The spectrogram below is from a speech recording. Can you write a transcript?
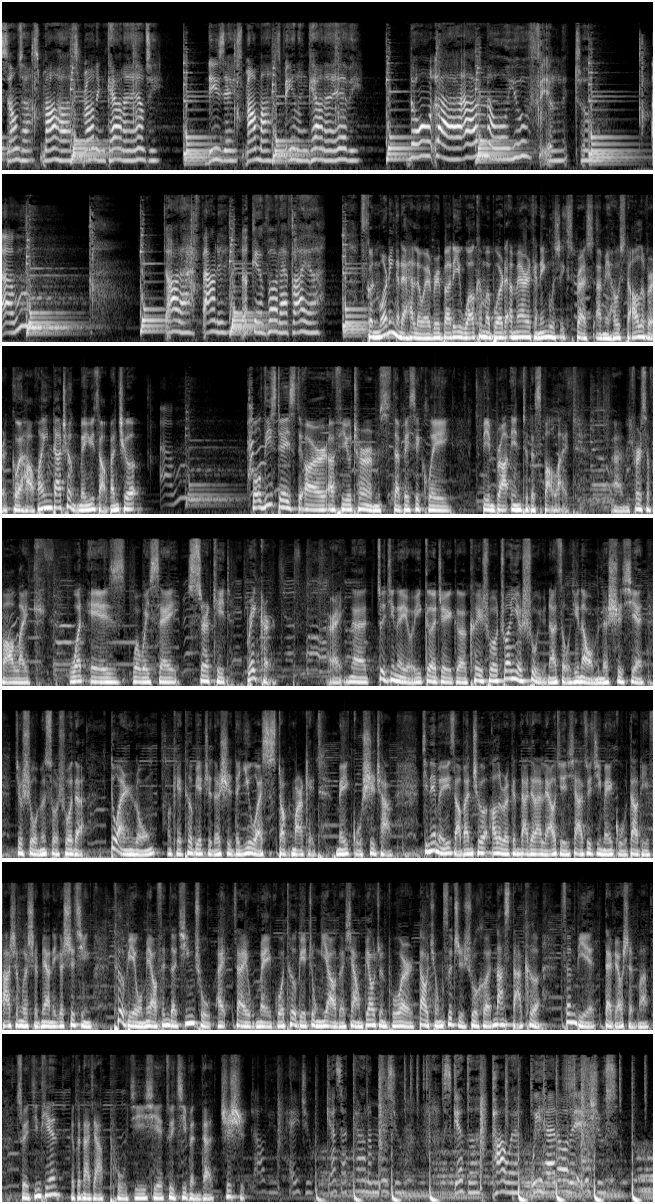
Sometimes my heart's running kinda empty. These days my mind's feeling kinda heavy. Don't lie, I know you feel it too. I thought I found it, looking for that fire. Good morning and hello everybody. Welcome aboard American English Express. I'm your host Oliver. 各位好，欢迎搭乘美语早班车。Well, these days there are a few terms that basically being brought into the spotlight. Um, first of all, like what is what we say circuit breaker? Alright，那最近呢有一个这个可以说专业术语呢走进了我们的视线，就是我们所说的 断融，OK，特别指的是 the U.S. stock market 美股市场。今天美语早班车，Oliver 跟大家来了解一下最近美股到底发生了什么样的一个事情。特别我们要分得清楚，哎，在美国特别重要的像标准普尔、道琼斯指数和纳斯达克分别代表什么。所以今天要跟大家普及一些最基本的知识。Hate you, guess I kinda miss you. Skip the part where we had all the issues.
